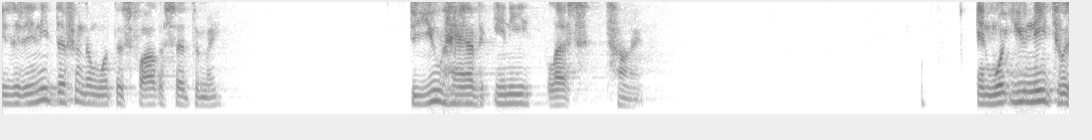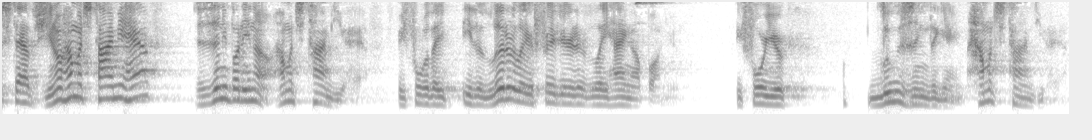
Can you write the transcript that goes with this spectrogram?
Is it any different than what this father said to me? Do you have any less time? And what you need to establish, you know how much time you have? Does anybody know? How much time do you have before they either literally or figuratively hang up on you? Before you're losing the game? How much time do you have?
